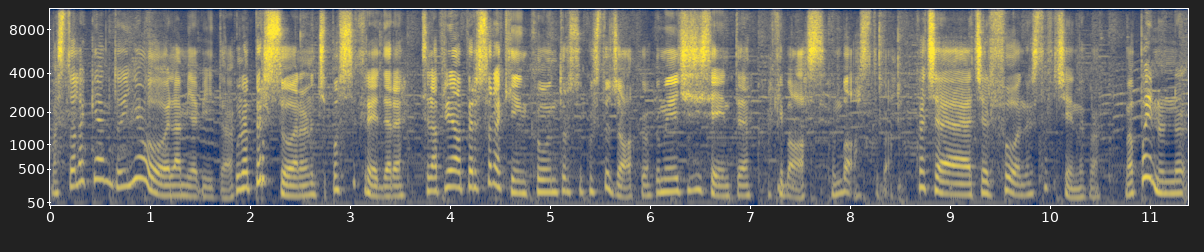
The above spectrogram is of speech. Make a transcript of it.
Ma sto laggando io o la mia vita? Una persona, non ci posso credere. Sei la prima persona che incontro su questo gioco. Come ci si sente? Ma che boss, un boss qua. Qua c'è, il founder, che sta facendo qua? Ma poi non...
